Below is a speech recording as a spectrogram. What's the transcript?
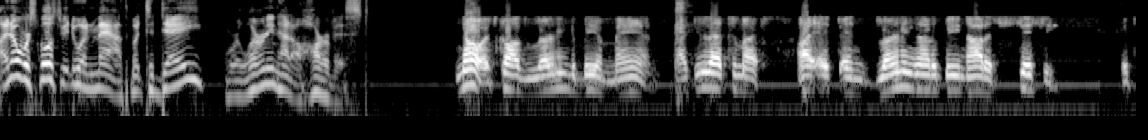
I know we're supposed to be doing math, but today we're learning how to harvest. No, it's called learning to be a man. I do that to my, I and learning how to be not a sissy. It's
